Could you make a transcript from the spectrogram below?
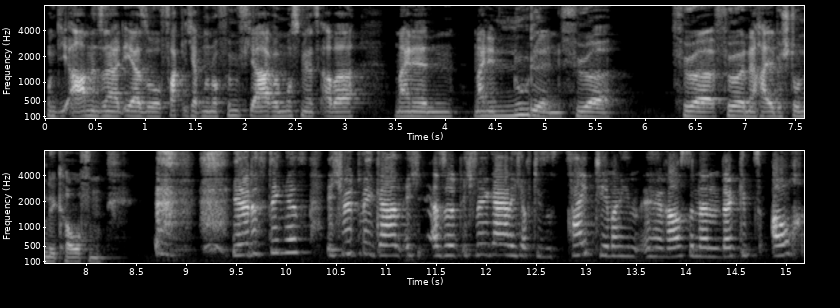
Und die Armen sind halt eher so, fuck, ich habe nur noch fünf Jahre, muss mir jetzt aber meinen, meine Nudeln für, für, für eine halbe Stunde kaufen. Ja, das Ding ist, ich würde mir gar nicht, also ich will gar nicht auf dieses Zeitthema hin, heraus, sondern da gibt's auch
